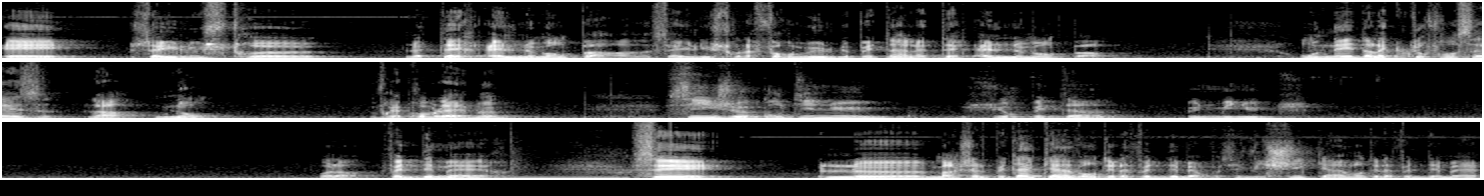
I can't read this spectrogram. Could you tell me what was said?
et ça illustre euh, la terre, elle ne ment pas. Hein. ça illustre la formule de Pétain, la terre, elle ne ment pas. On est dans la culture française, là, ou non? Vrai problème. si je continue sur Pétain une minute. Voilà, fête des mères. C'est le maréchal Pétain qui a inventé la fête des mères. Enfin, c'est Vichy qui a inventé la fête des mères.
